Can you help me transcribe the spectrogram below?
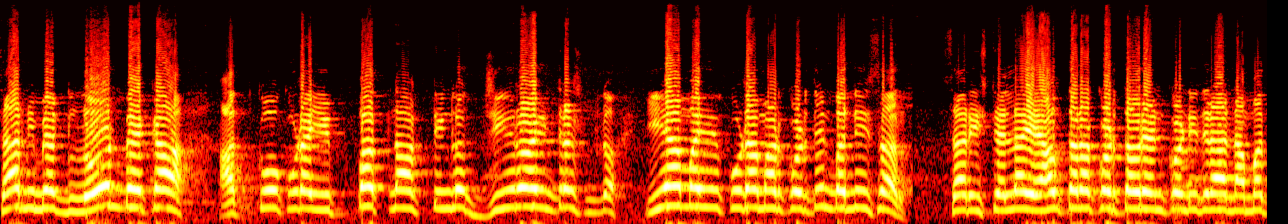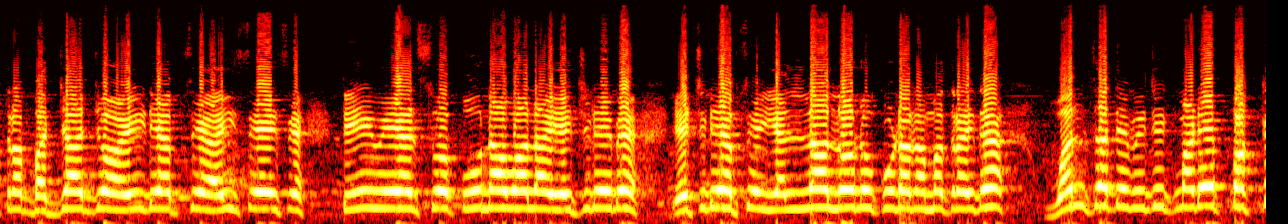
ಸರ್ ನಿಮಗೆ ಲೋನ್ ಬೇಕಾ? ಅದಕ್ಕೂ ಕೂಡ ಇಪ್ಪತ್ನಾಲ್ಕು ತಿಂಗಳು zero interest E M I ಕೂಡ ಮಾಡ್ಕೊಡ್ತೀನಿ. ಬನ್ನಿ ಸರ್ ಸರ್, ಇಷ್ಟೆಲ್ಲ ಯಾವ ಥರ ಕೊಡ್ತಾವ್ರೆ ಅನ್ಕೊಂಡಿದ್ದೀರಾ? ನಮ್ಮ ಹತ್ರ Bajaj I D F C, I C I C, T V S, Poonawalla, H D B, H D F C ಎಲ್ಲ ಲೋನು ಕೂಡ ನಮ್ಮ ಹತ್ರ ಇದೆ. ಒಂದ್ಸತಿ ವಿಸಿಟ್ ಮಾಡಿ ಪಕ್ಕ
